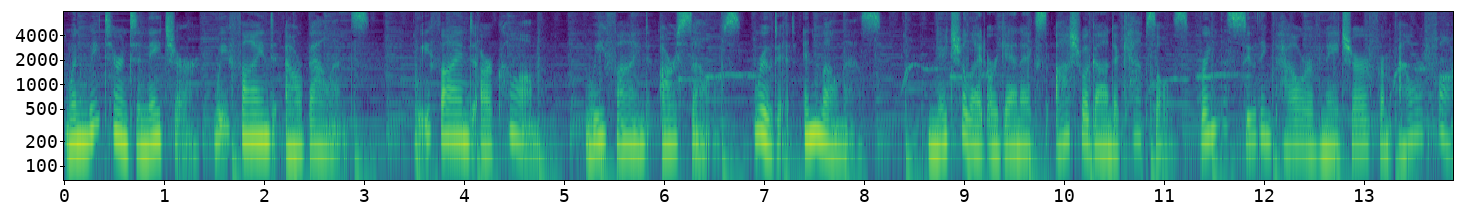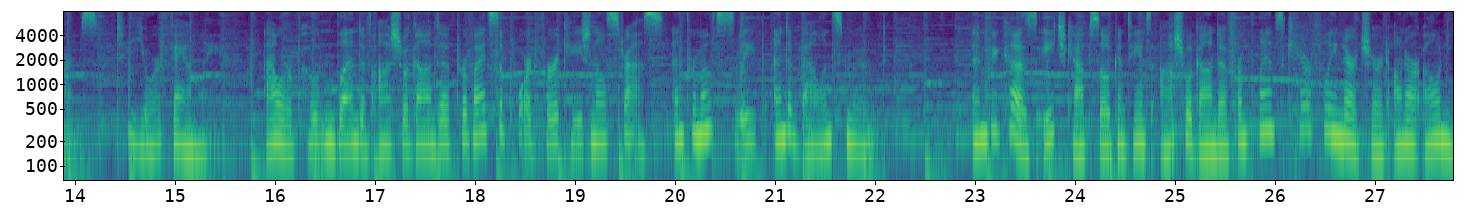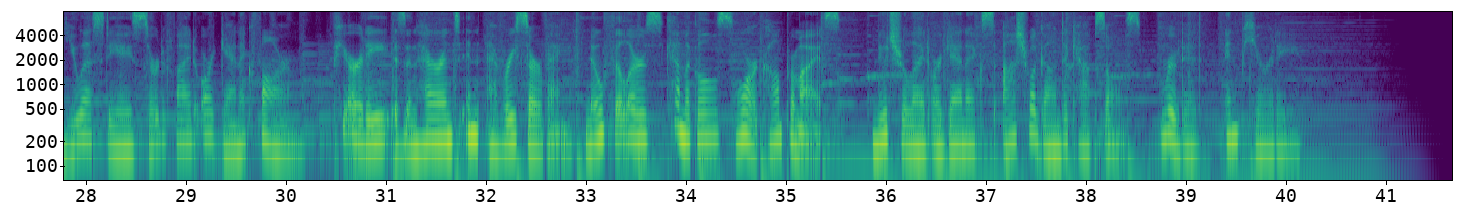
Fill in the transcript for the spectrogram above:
When we turn to nature, we find our balance. We find our calm. We find ourselves rooted in wellness. Nutrilite Organics ashwagandha capsules bring the soothing power of nature from our farms to your family. Our potent blend of ashwagandha provides support for occasional stress and promotes sleep and a balanced mood. And because each capsule contains ashwagandha from plants carefully nurtured on our own USDA certified organic farm, purity is inherent in every serving. No fillers, chemicals, or compromise. Nutrilite Organics ashwagandha capsules, rooted in purity.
